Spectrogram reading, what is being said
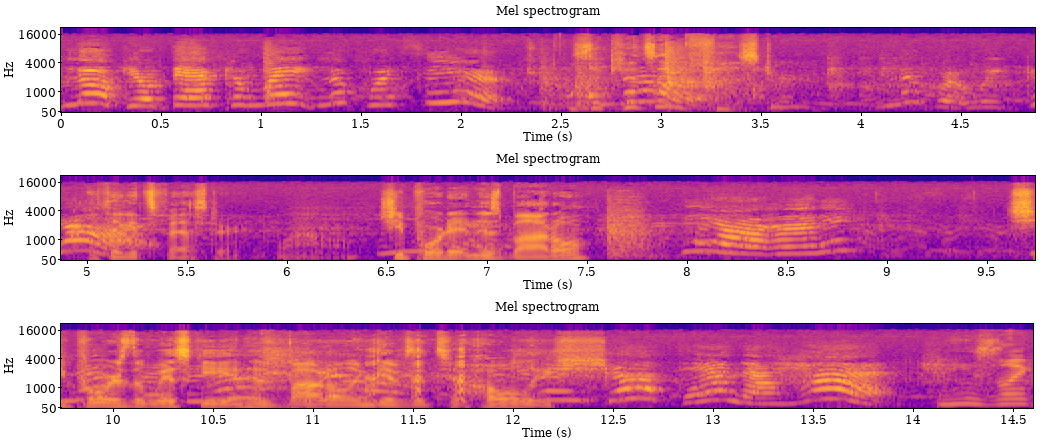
Look, your bath can wait. Look what's here. Is the kid saying Fester? Look what we got. I think it's Fester. Wow. She poured it in his bottle. Here, honey. She pours the whiskey in his bottle and gives it to. Holy Drink sh! down the hatch. And he's like,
